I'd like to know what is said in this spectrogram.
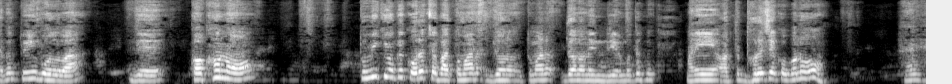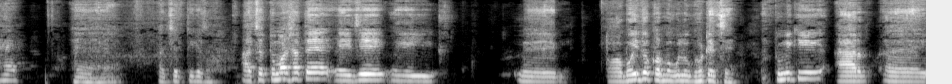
এখন তুমি বলবা যে কখনো তুমি কি ওকে করেছ বা তোমার তোমার জননেন্দ্রিয়ের মধ্যে মানে অর্থাৎ ধরেছে কখনো ও? হ্যাঁ হ্যাঁ। হ্যাঁ হ্যাঁ। আচ্ছা ঠিক আছে। আচ্ছা তোমার সাথে এই যে এই অবৈধ কর্মগুলো ঘটেছে তুমি কি আর এই,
